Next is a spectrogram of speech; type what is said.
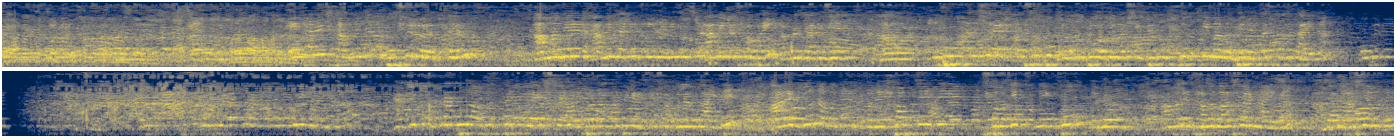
এখানে চলে এসছে থেকে আজকে আরেকজন আমাদের মানে সবচেয়ে সজীব স্নিগ্ধ এবং আমাদের ভালোবাসার নায়িকা যার হাসি আমাদের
